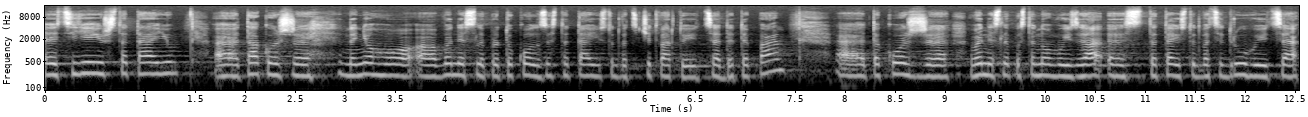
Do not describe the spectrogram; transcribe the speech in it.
е, цією ж статтею. Е, Також е, на нього винесли протокол за статтею 124 це ДТП. Також винесли постанову за статтею 122 це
